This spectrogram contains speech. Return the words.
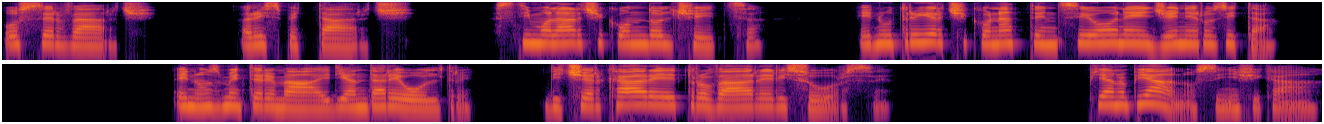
osservarci, rispettarci, stimolarci con dolcezza e nutrirci con attenzione e generosità. E non smettere mai di andare oltre, di cercare e trovare risorse Piano piano significa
